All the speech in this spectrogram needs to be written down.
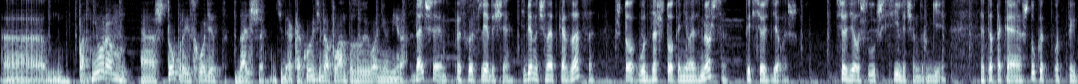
а, партнерам. Что происходит дальше у тебя? Какой у тебя план по завоеванию мира? Дальше происходит следующее. Тебе начинает казаться, что вот за что ты не возьмешься, ты все сделаешь все сделаешь лучше сильно, чем другие. Это такая штука, вот ты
